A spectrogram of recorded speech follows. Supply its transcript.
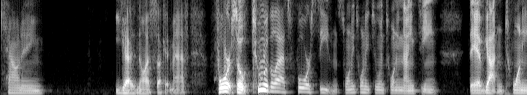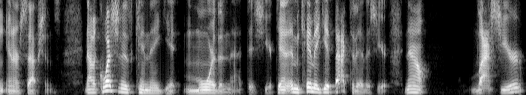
counting. You guys know I suck at math. Four. So two of the last four seasons, 2022 and 2019 they have gotten 20 interceptions. Now the question is, can they get more than that this year? Can I mean, can they get back to that this year? Now, last year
